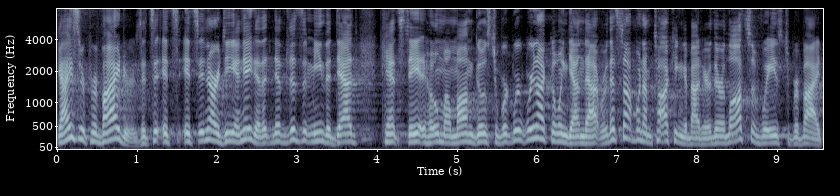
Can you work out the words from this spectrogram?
Guys are providers. It's, it's, it's in our DNA. That doesn't mean that dad can't stay at home while mom goes to work. We're, we're not going down that road. That's not what I'm talking about here. There are lots of ways to provide,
